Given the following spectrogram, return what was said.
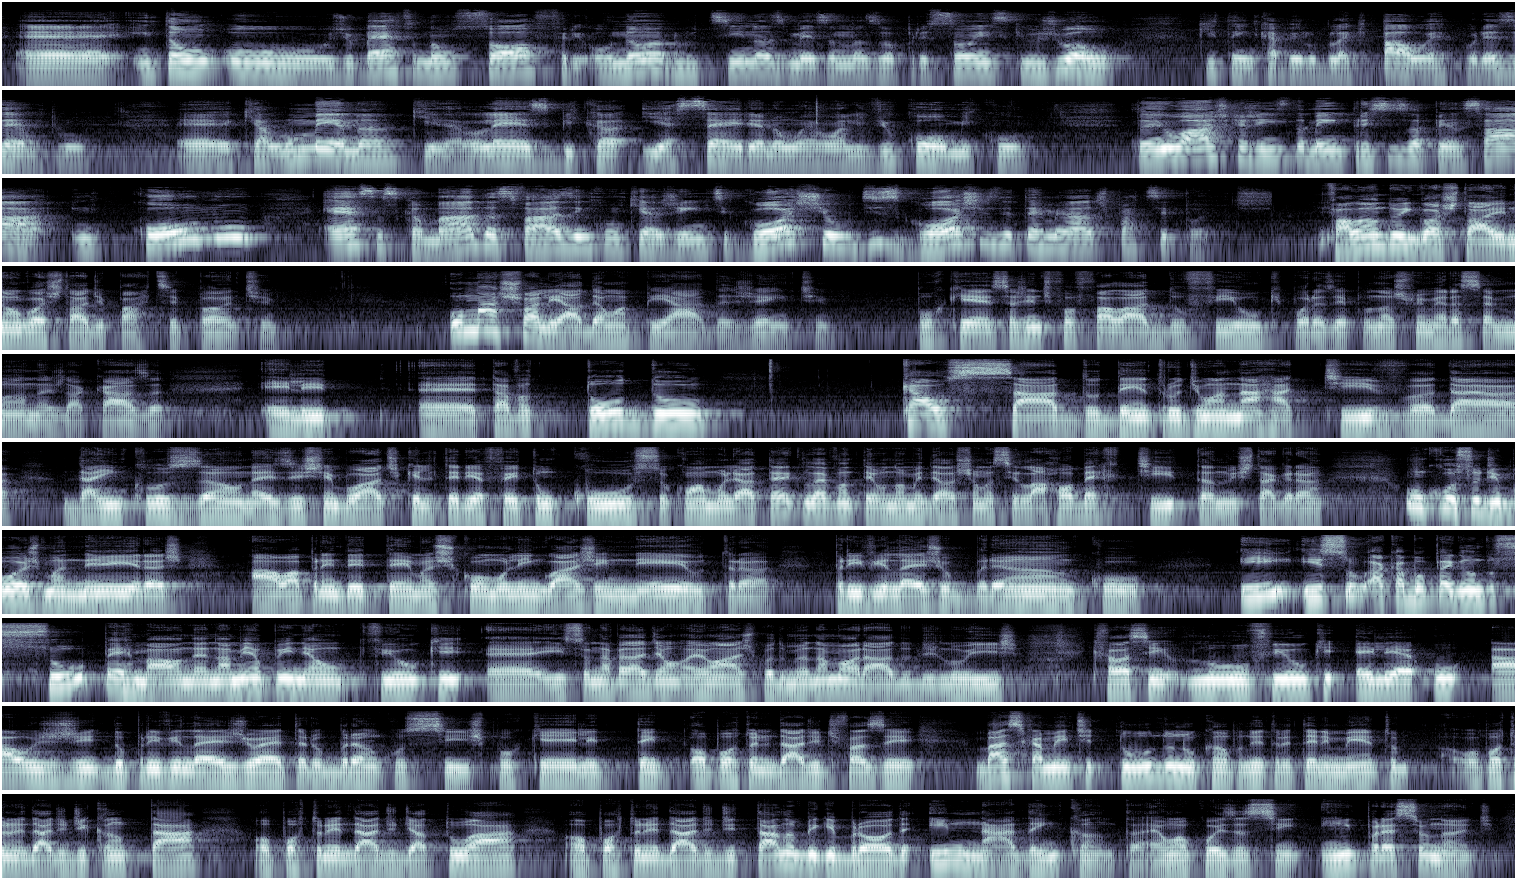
É, então o Gilberto não sofre ou não aglutina as mesmas opressões que o João, que tem cabelo black power, por exemplo. É, que a Lumena, que é lésbica e é séria, não é um alívio cômico. Então eu acho que a gente também precisa pensar em como essas camadas fazem com que a gente goste ou desgoste de determinados participantes. Falando em gostar e não gostar de participante, o macho aliado é uma piada, gente? Porque se a gente for falar do Fiuk, por exemplo, nas primeiras semanas da casa, ele estava todo calçado dentro de uma narrativa da, da inclusão, né? Existem boatos que ele teria feito um curso com a mulher, até levantei o nome dela, chama-se La Robertita no Instagram. Um curso de boas maneiras, ao aprender temas como linguagem neutra, privilégio branco, e isso acabou pegando super mal, né? Na minha opinião, Fiuk, é, isso na verdade é um, é um aspa do meu namorado, de Luiz, que fala assim: o Fiuk, ele é o auge do privilégio hétero branco cis, porque ele tem oportunidade de fazer basicamente tudo no campo do entretenimento: oportunidade de cantar, oportunidade de atuar, oportunidade de estar no Big Brother e nada encanta. É uma coisa assim impressionante.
